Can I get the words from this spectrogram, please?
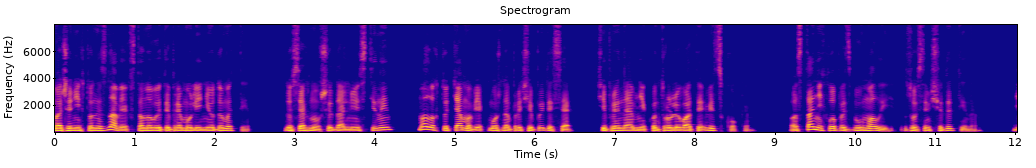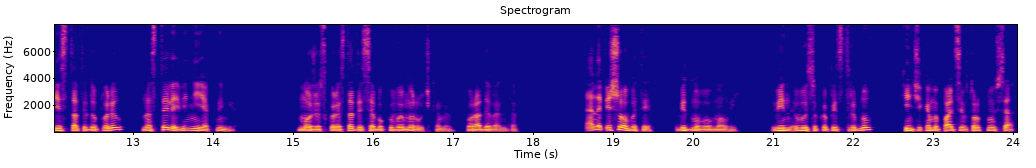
Майже ніхто не знав, як встановити пряму лінію до мети. Досягнувши дальньої стіни, мало хто тямив, як можна причепитися чи принаймні контролювати відскоки. Останній хлопець був малий, зовсім ще дитина. Дістати до перил на стелі він ніяк не міг. Може скористатися боковими ручками, порадив Ендер. А не пішов би ти, відмовив малий. Він високо підстрибнув, кінчиками пальців торкнувся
